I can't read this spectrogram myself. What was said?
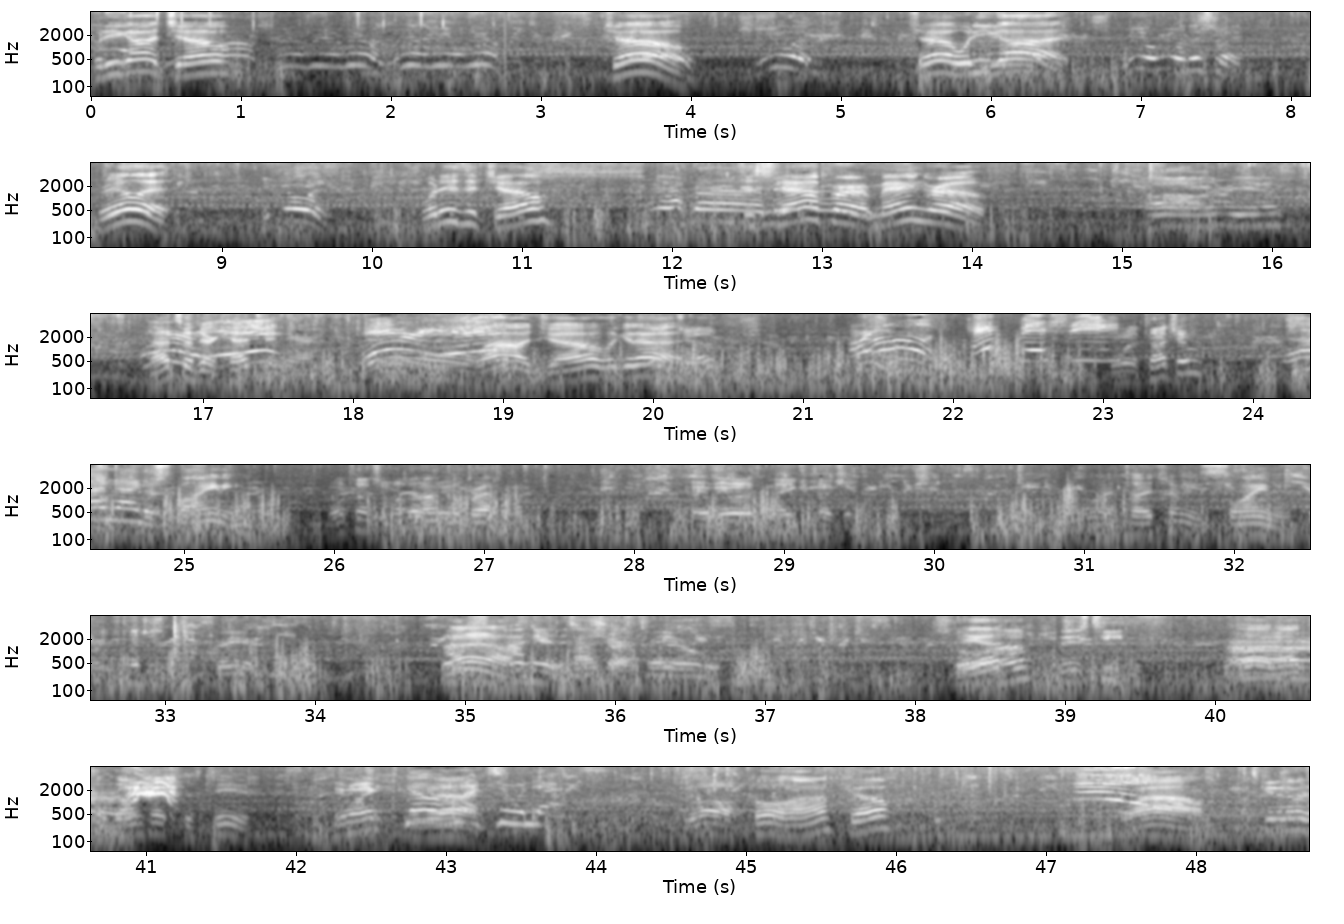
What do you got, Joe? Joe, Joe, what do you got? Reel, reel this way. Reel it. Keep going. What is it, Joe? Snapper. It's a snapper, mangrove. Oh, there he is. That's what they're catching here. There he is. Wow, Joe, look at that. Joe, Oh, hey, fishy. you want to touch him? No, no, They're spiny. Don't touch him. Let Uncle Brett. Okay, we want to, now you can touch him. You want to touch him? He's slimy. Touch his right here. No, no, no. Not here. This Not is sharp. there. Right here only. Cool, See it? huh? Look at his teeth. Oh, no, don't touch his teeth. See, Mike? no, Look at I'm that. not doing that. Whoa. Cool, huh, Joe? Wow. Let's get another.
